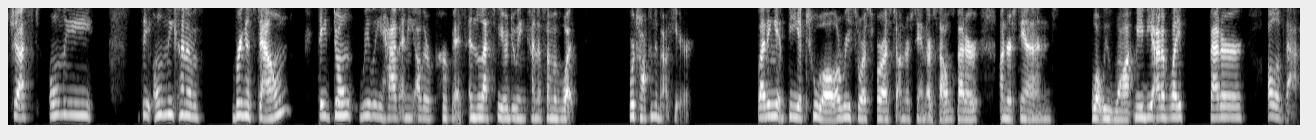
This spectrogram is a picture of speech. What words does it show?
just only, they only kind of bring us down they don't really have any other purpose unless we are doing kind of some of what we're talking about here. Letting it be a tool, a resource for us to understand ourselves better, understand what we want maybe out of life better, all of that.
